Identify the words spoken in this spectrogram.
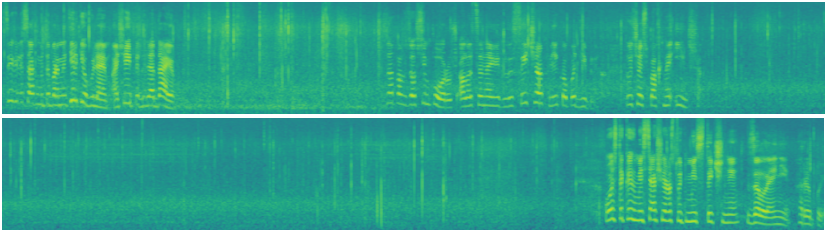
В цих лісах ми тепер не тільки гуляємо, а ще й підглядаємо. Запах зовсім поруч, але це не від лисичок, лікоподібних. Тут щось пахне інше. Ось в таких місцях ще ростуть містичні зелені гриби.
